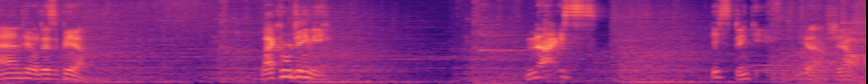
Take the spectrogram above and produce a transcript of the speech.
And he'll disappear. Like Houdini. Nice! He's stinky. You gotta have a shower.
